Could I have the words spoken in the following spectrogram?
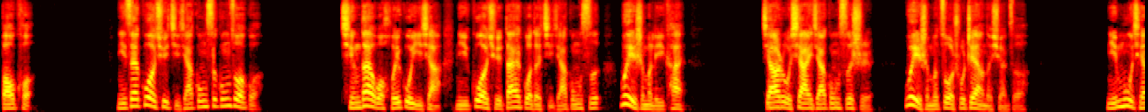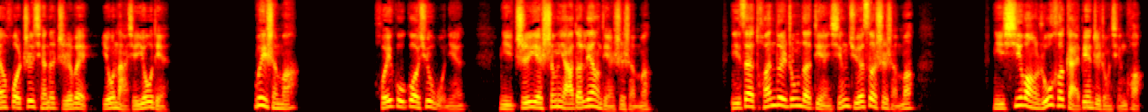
包括：你在过去几家公司工作过？请带我回顾一下你过去待过的几家公司，为什么离开？加入下一家公司时，为什么做出这样的选择？你目前或之前的职位有哪些优点？为什么？回顾过去五年，你职业生涯的亮点是什么？你在团队中的典型角色是什么？你希望如何改变这种情况？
